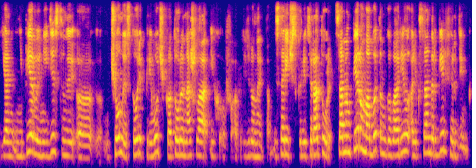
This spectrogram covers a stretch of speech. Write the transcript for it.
я не первый, не единственный э, ученый, историк, переводчик, который нашла их в определенной там, исторической литературе. Самым первым об этом говорил Александр Гельфердинг,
